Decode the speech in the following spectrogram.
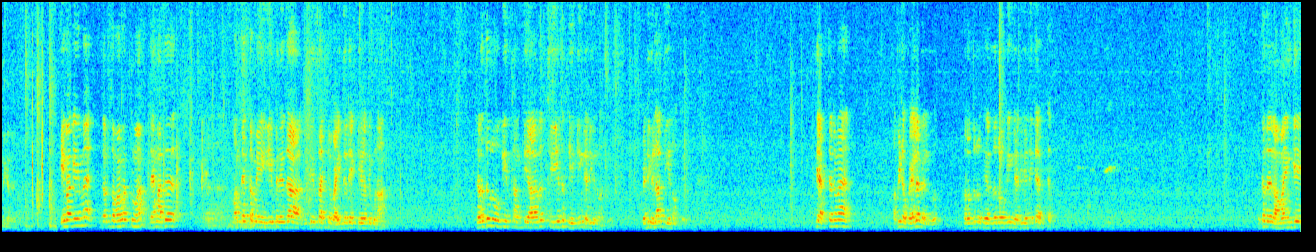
නිගදෙනවා ඒ වගේම ගරු සභාපතිතුමා දැන් අද මම දැක්ක මේ ඊයේ පෙරේදා විශේෂඥ වෛද්‍යවරයෙක් කියලා තිබුණා හෘද රෝගීන් සංඛ්‍යාව 100%කින් වැඩි වෙනවා කියලා. වැඩි වෙලා තියෙනවා කියලා. ඉතින් ඇත්තටම අපිට හොයලා බැලුවොත් හෘද හෘද රෝගීන් වැඩි වෙන එක ඇත්ත. එකද ළමයින්ගේ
